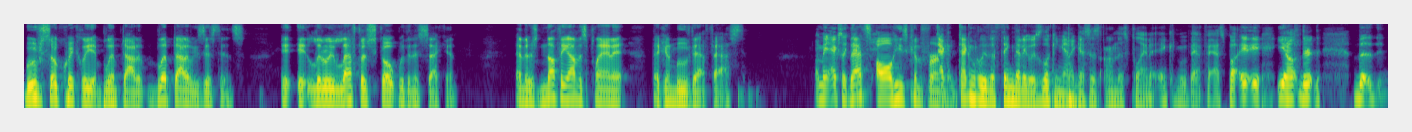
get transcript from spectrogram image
moved so quickly it blipped out of blipped out of existence. It, it literally left their scope within a second and there's nothing on this planet that can move that fast. i mean actually That's all he's confirmed. Tec- technically the thing that he was looking at i guess is on this planet and can move that fast but it, it- you know there the, the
